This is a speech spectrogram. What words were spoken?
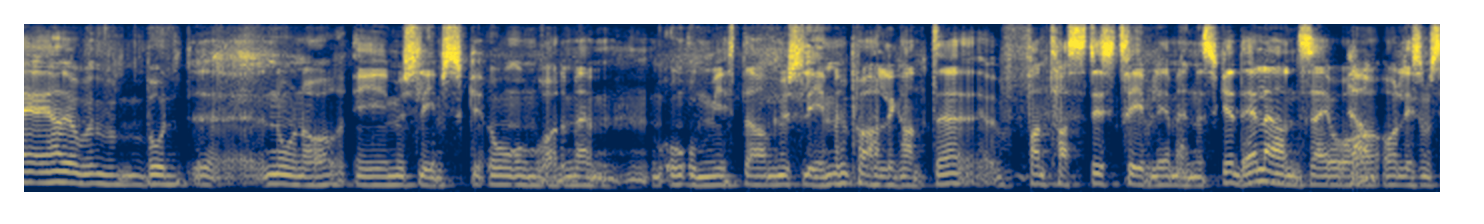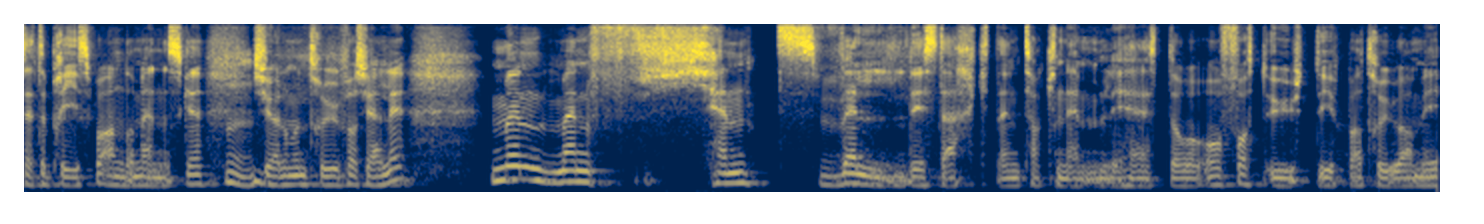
Jeg har jo bodd eh, noen år i muslimsk område med omgitt av muslimer på alle kanter. Fantastisk trivelige mennesker. Det lærer en seg jo Ja. å, å liksom sette pris på andre mennesker, selv om en tror forskjellig. Men, men kjent veldig sterkt en takknemlighet og, og fått utdypa trua mi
